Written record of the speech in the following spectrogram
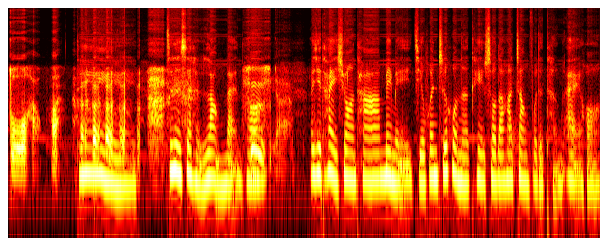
多好啊！对，真的是很浪漫哈。是啊。而且她也希望她妹妹结婚之后呢，可以受到她丈夫的疼爱哈。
